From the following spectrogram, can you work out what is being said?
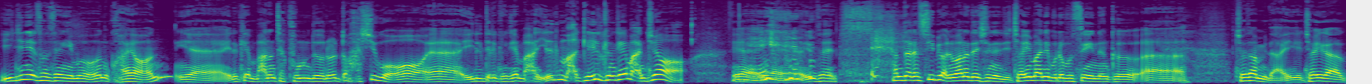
이진희 선생님은 과연, 예, 이렇게 많은 작품들을 또 하시고, 예, 일들이 굉장히 많, 일, 많- 일 굉장히 많죠? 예, 네. 예, 예. 요새 한 달에 수입이 얼마나 되시는지 저희만이 물어볼 수 있는 그, 아, 죄송합니다. 이게 저희가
